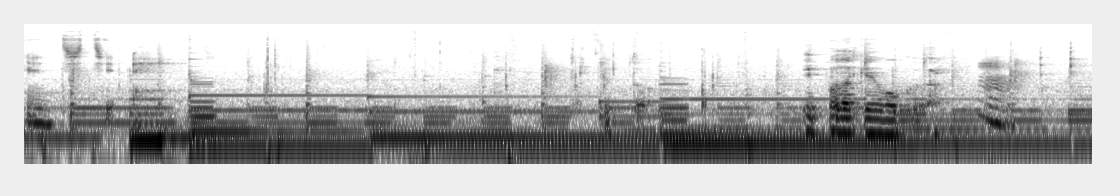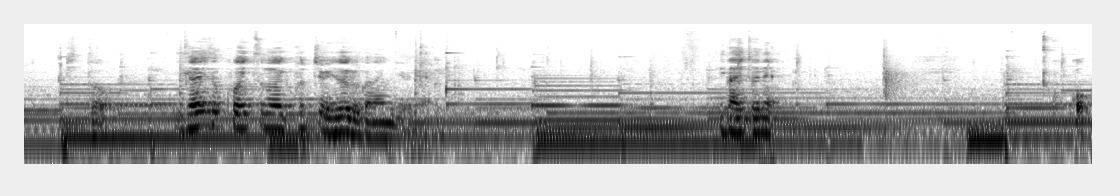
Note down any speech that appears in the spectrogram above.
点父ちょっと一歩だけ動くちょっうんと意外とこいつもこっちも移動力ないんだよね。意外とね。ここ。こ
